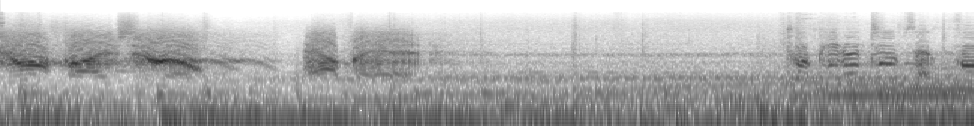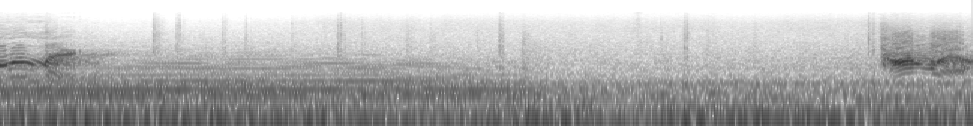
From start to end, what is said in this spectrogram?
050. Half ahead. Torpedo tubes at full alert. Turn left.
